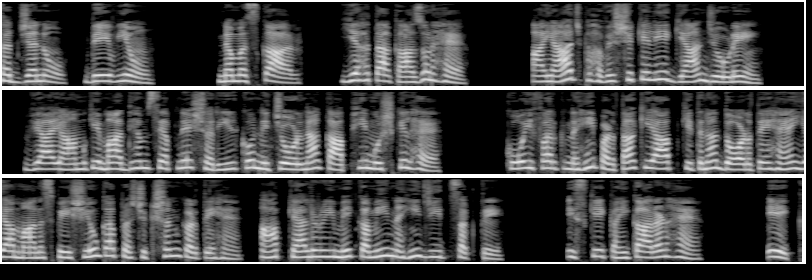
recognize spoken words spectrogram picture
सज्जनों, देवियों, नमस्कार, यह ताकाजुन है। आज भविष्य के लिए ज्ञान जोड़ें। व्यायाम के माध्यम से अपने शरीर को निचोड़ना काफ़ी मुश्किल है। कोई फ़र्क नहीं पड़ता कि आप कितना दौड़ते हैं या मांसपेशियों का प्रशिक्षण करते हैं। आप कैलोरी में कमी नहीं जीत सकते। इसके कई कारण हैं। एक,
